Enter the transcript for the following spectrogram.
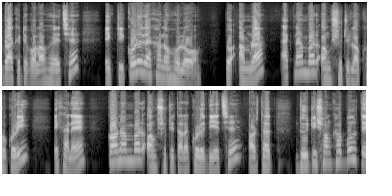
ব্রাকেটে বলা হয়েছে, একটি করে দেখানো হলো। তো আমরা এক নাম্বার অংশটি লক্ষ্য করি। এখানে ক নাম্বার অংশটি তারা করে দিয়েছে, অর্থাৎ দুইটি সংখ্যা বলতে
